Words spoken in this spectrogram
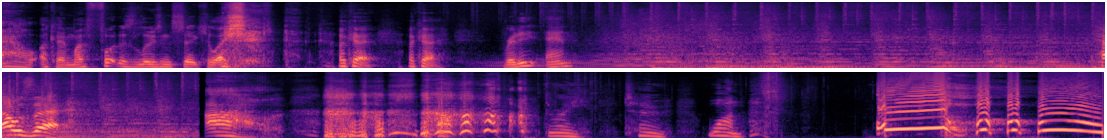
Ow, okay, my foot is losing circulation. okay, okay, ready, and... How was that? Ow. Three, two, one. Oh,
